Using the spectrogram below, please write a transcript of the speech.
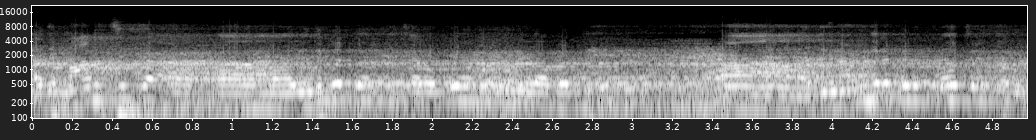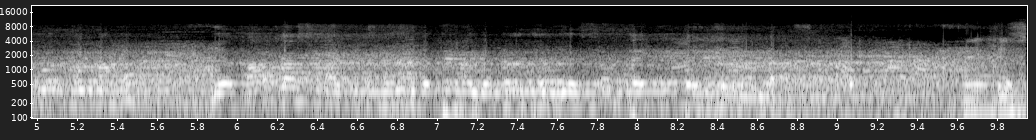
అది మానసిక ఎదుగుదలకి చాలా ఉపయోగపడుతుంది కాబట్టి ఆ, దీని అందరూ మీరు ప్రోత్సహించాలని కోరుకున్నాము ఈ యొక్క అవకాశం నాకు ఇచ్చినందుకు ప్రత్యేకంగా ధన్యవాదాలు తెలియజేస్తున్నాం thank you thank you thank you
